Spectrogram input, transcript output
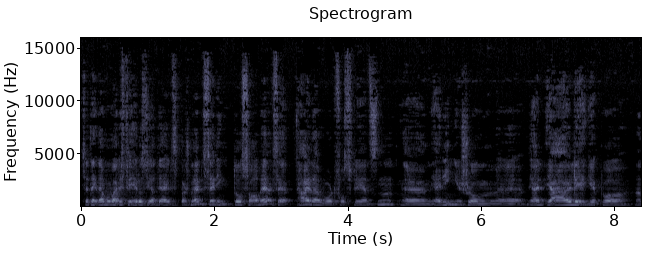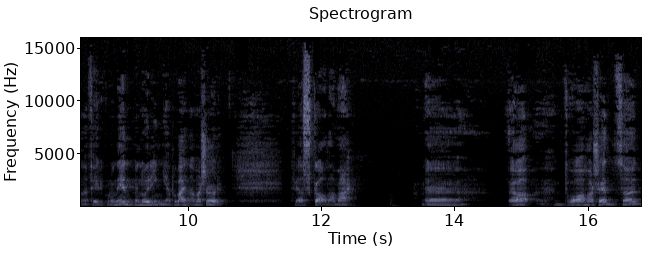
Så jeg tenkte jeg må være fair og si at jeg er helsepersonell. Så jeg ringte og sa det. Så jeg, Hei, det er Vård Fossli Jensen. Eh, Jeg ringer som eh, jeg, jeg er lege på denne feriekolonien, men nå ringer jeg på vegne av meg sjøl. For jeg skada meg. Eh, Ja, hva har skjedd? sa hun.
